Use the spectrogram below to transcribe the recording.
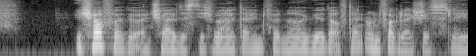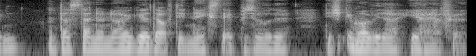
Ich hoffe, du entscheidest dich weiterhin für Neugierde auf dein unvergleichliches Leben und dass deine Neugierde auf die nächste Episode dich immer wieder hierher führt.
